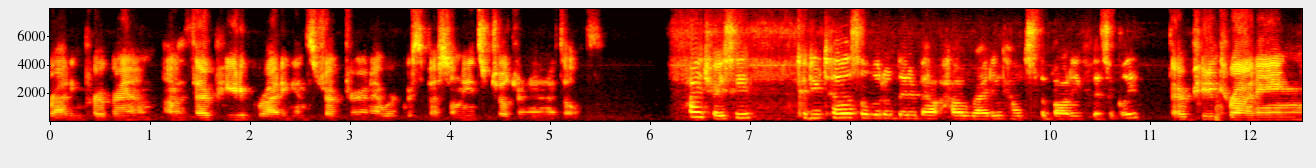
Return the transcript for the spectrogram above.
Riding Program. I'm a therapeutic riding instructor and I work with special needs children and adults. Hi, Tracy. Could you tell us a little bit about how riding helps the body physically? Therapeutic riding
